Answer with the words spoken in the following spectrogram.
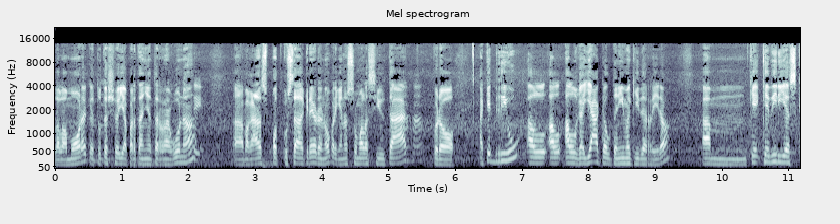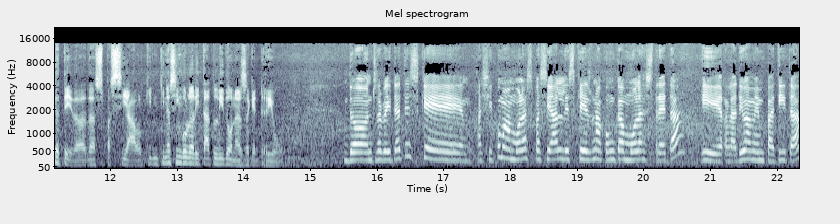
de la Mora, que tot això ja pertany a Tarragona. Sí. A vegades pot costar de creure, no?, perquè no som a la ciutat, uh -huh. però aquest riu, el, el, el Gaià que el tenim aquí darrere, Um, què, què diries que té d'especial? Quin, quina singularitat li dones a aquest riu? Doncs la veritat és que, així com a molt especial, és que és una conca molt estreta i relativament petita,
